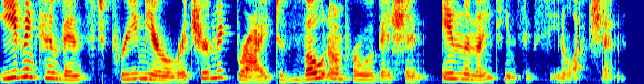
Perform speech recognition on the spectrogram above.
even convinced Premier Richard McBride to vote on prohibition in the 1916 election.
